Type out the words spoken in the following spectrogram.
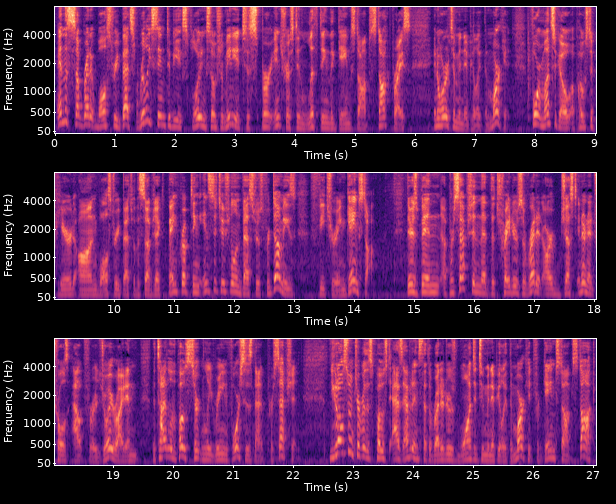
And the subreddit Wall Street Bets really seem to be exploiting social media to spur interest in lifting the GameStop stock price in order to manipulate the market. Four months ago, a post appeared on Wall Street Bets with the subject Bankrupting Institutional Investors for Dummies featuring GameStop. There's been a perception that the traders of Reddit are just internet trolls out for a joyride, and the title of the post certainly reinforces that perception. You could also interpret this post as evidence that the Redditors wanted to manipulate the market for GameStop stock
